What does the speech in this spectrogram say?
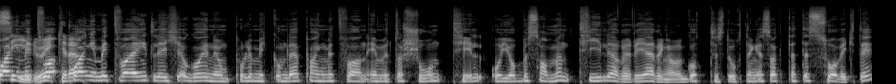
poenget, mitt var, poenget, mitt var, egentlig ikke å gå inn i en polemikk om det. Poenget mitt var en invitasjon til å jobbe sammen. Tidligere regjeringer har gått til Stortinget Stortinget sagt dette er så viktig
